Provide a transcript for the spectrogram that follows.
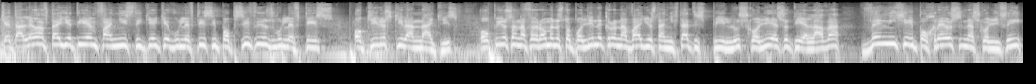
Και τα λέω αυτά γιατί εμφανίστηκε και βουλευτής υποψήφιος βουλευτής, ο κύριος Κυρανάκης, ο οποίος αναφερόμενος στο πολύ νεκρό ναυάγιο στα ανοιχτά της Πύλου σχολίασε ότι η Ελλάδα δεν είχε υποχρέωση να ασχοληθεί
